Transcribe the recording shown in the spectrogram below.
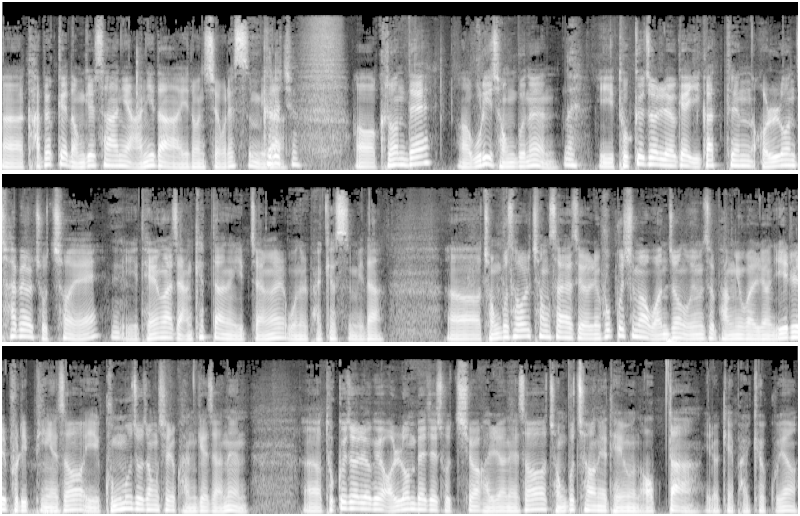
어, 가볍게 넘길 사안이 아니다 이런 지적을 했습니다. 그렇죠. 어, 그런데 어, 우리 정부는 네. 이 도쿄 전력의 이 같은 언론 차별 조처에 네. 이 대응하지 않겠다는 입장을 오늘 밝혔습니다. 어, 정부 서울청사에서 열린 후쿠시마 원전 오염수 방류 관련 일일 브리핑에서 이 국무조정실 관계자는 어, 도쿄 전력의 언론 배제 조치와 관련해서 정부 차원의 대응은 없다 이렇게 밝혔고요.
